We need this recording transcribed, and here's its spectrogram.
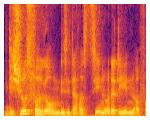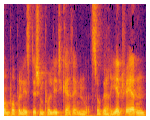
Die Schlussfolgerungen, die sie daraus ziehen oder die ihnen auch von populistischen Politikerinnen suggeriert werden,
